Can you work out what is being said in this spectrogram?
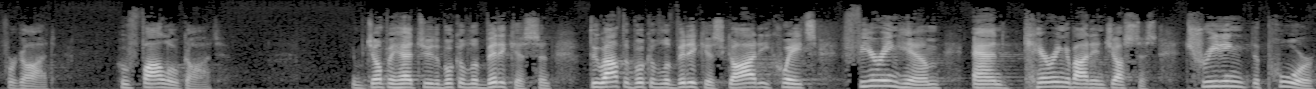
for God, who follow God. You jump ahead to the book of Leviticus, and throughout the book of Leviticus, God equates fearing Him and caring about injustice, treating the poor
